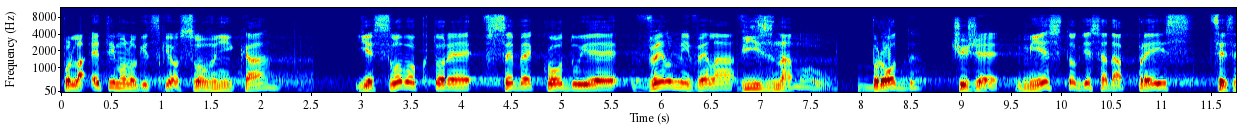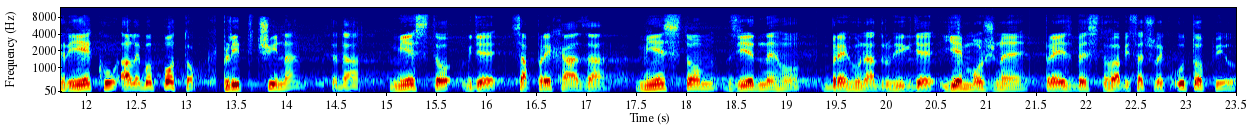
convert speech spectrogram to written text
podľa etymologického slovníka je slovo, ktoré v sebe kóduje veľmi veľa významov. Brod čiže miesto, kde sa dá prejsť cez rieku alebo potok. Plitčina, teda miesto, kde sa prechádza miestom z jedného brehu na druhý, kde je možné prejsť bez toho, aby sa človek utopil.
